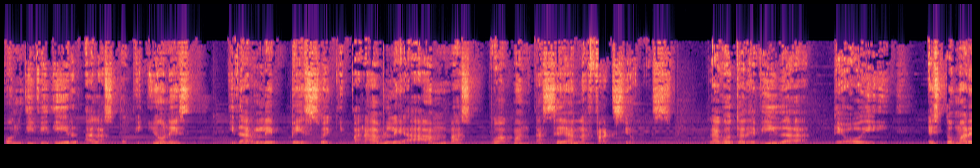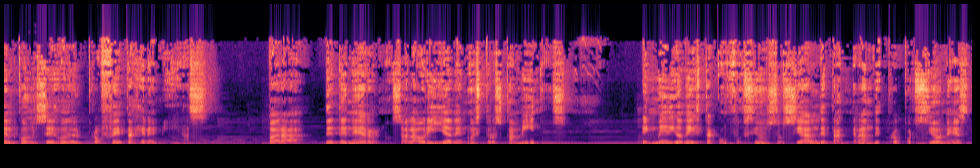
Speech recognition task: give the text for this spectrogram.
con dividir a las opiniones y darle peso equiparable a ambas o a cuantas sean las fracciones. La gota de vida de hoy es tomar el consejo del profeta Jeremías para detenernos a la orilla de nuestros caminos, en medio de esta confusión social de tan grandes proporciones,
